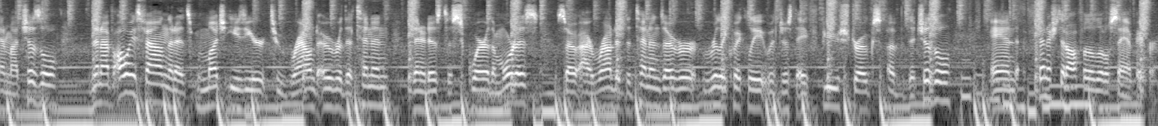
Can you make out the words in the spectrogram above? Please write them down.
and my chisel then I've always found that it's much easier to round over the tenon than it is to square the mortise. So I rounded the tenons over really quickly with just a few strokes of the chisel and finished it off with a little sandpaper.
